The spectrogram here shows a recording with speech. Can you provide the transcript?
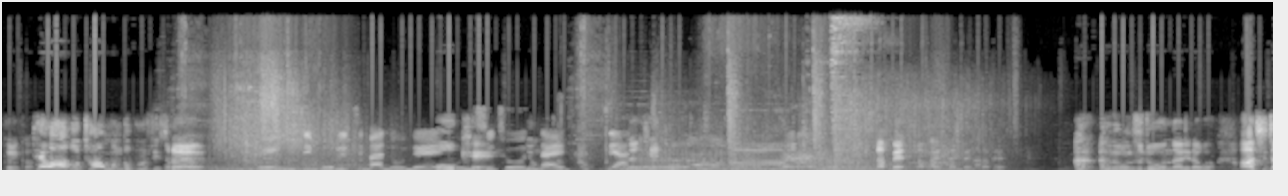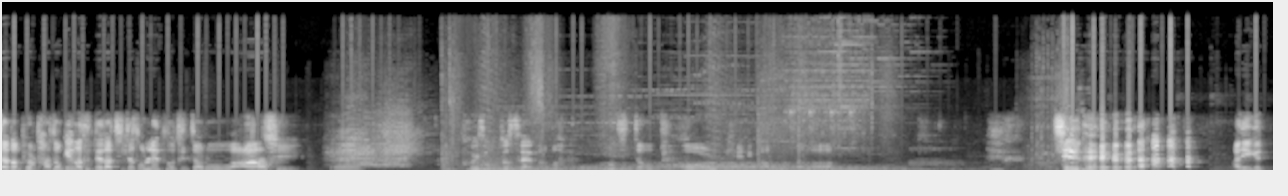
그러니까. 태화하고 차원문도 볼 수 있어 그래. 왜인지 모르지만 오늘 오케이. 운수 좋은 영국? 날 같지 는 않나 힐토. 나빼, 나빼, 나빼, 나빼. 오늘 운수 좋은 날이라고요? 아 진짜 나 별 다섯 개 갔을 때 나 진짜 설렜어 진짜로. 아, 그렇지 어, 거기서 멈췄어야 했나봐 아, 진짜 멈출 걸 괜히 까먹다가. 7대 아니 이게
